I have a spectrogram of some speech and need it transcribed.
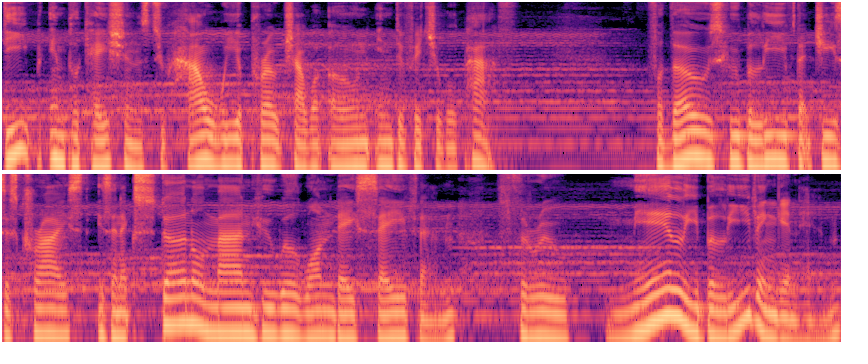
deep implications to how we approach our own individual path. For those who believe that Jesus Christ is an external man who will one day save them through merely believing in him,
